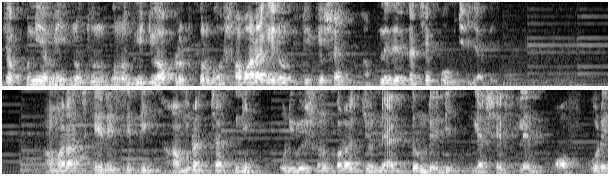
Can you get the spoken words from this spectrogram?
যখনই আমি নতুন কোনো ভিডিও আপলোড করব, সবার আগে নোটিফিকেশান আপনাদের কাছে পৌঁছে যাবে। আমার আজকের রেসিপি আমড়ার চাটনি পরিবেশন করার জন্য একদম রেডি গ্যাসের ফ্লেম অফ করে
